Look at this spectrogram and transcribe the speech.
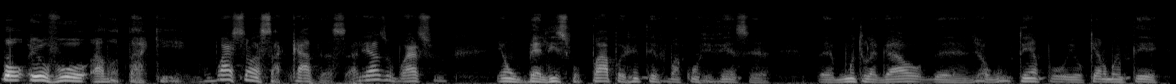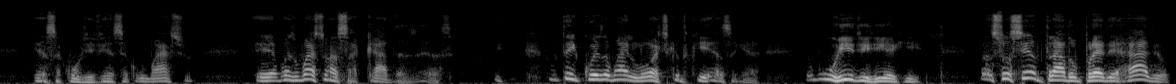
Bom, eu vou anotar aqui o Barço são as sacadas. Aliás, o Barço é um belíssimo papo. A gente teve uma convivência é, muito legal é, de algum tempo. Eu quero manter essa convivência com o Márcio. É, mas o Márcio são as sacadas. Não tem coisa mais lógica do que essa, cara. Eu morri de rir aqui. Se você entrar no prédio rádio,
